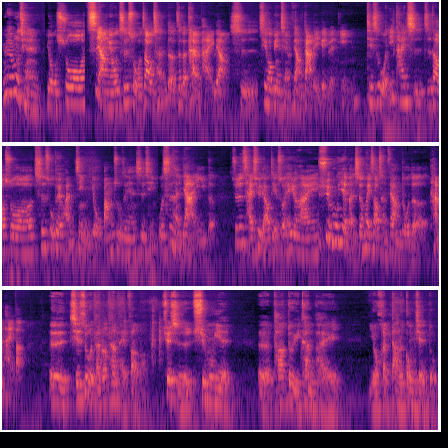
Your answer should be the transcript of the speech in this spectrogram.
因为目前有说饲养牛只所造成的这个碳排量是气候变迁非常大的一个原因。其实我一开始知道说吃素对环境有帮助这件事情，我是很讶异的，就是才去了解说，哎，原来畜牧业本身会造成非常多的碳排放。呃，其实我谈到碳排放哦，确实畜牧业，呃，它对于碳排有很大的贡献度。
